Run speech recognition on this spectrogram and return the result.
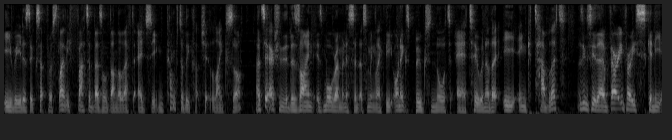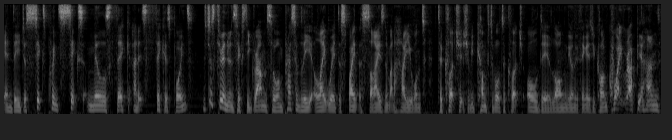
e-readers, except for a slightly fatter bezel down the left edge so you can comfortably clutch it like so. I'd say actually the design is more reminiscent of something like the Onyx Boox Note Air 2, another e-ink tablet. As you can see they're very, very skinny indeed, just 6.6 mils thick at its thickest point. It's just 360 grams, so impressively lightweight despite the size, no matter how you want to clutch it should be comfortable to clutch all day long. The only thing is you can't quite wrap your hand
